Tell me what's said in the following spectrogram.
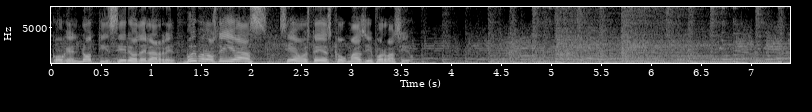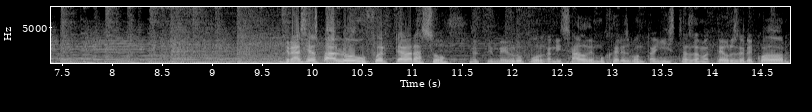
con el noticiero de la red. Muy buenos días, sigan ustedes con más información. Gracias Pablo, un fuerte abrazo. El primer grupo organizado de mujeres montañistas amateurs del Ecuador,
